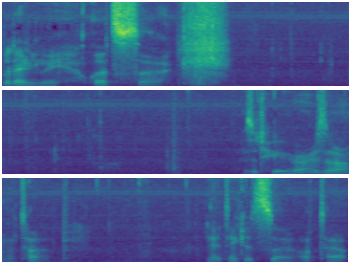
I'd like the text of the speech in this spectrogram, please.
But anyway, let's, uh... Is it here, or is it on the top? Yeah, I think it's, uh, up top.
